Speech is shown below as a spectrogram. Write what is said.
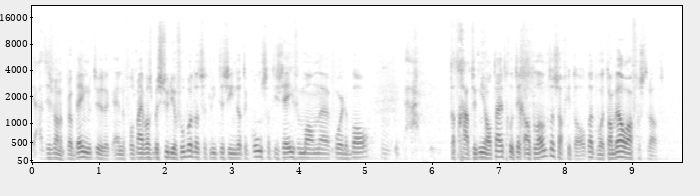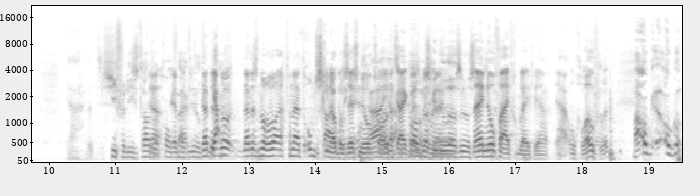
Ja, het is wel een probleem natuurlijk. En volgens mij was het bij Studio Voetbal dat ze het lieten zien dat er constant die zeven man eh, voor de bal. Ja, dat gaat natuurlijk niet altijd goed. Tegen Atalanta zag je het al. Dat wordt dan wel afgestraft. Ja, dat is... Die verliezen trouwens ook gewoon maar 5-0. dat, is Ja. nog, dat is nog wel echt vanuit de Misschien ook wel 6-0. omschakeling, hè? terwijl Ja, ja. kijken. Misschien nog wel eens een- Nee, 0-5 gebleven, ja. Ja, ongelooflijk. Maar ook, ook...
